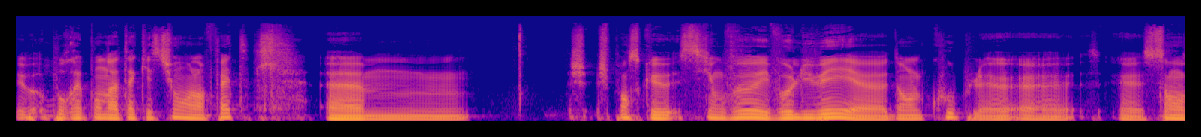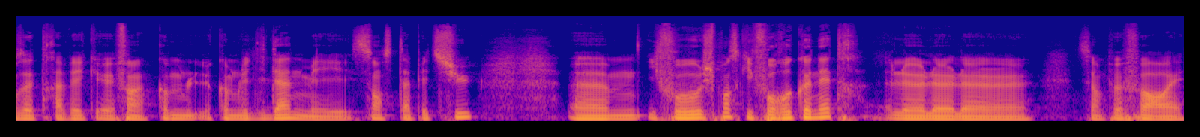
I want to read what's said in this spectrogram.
Et Pour répondre à ta question, en fait, euh, je, pense que si on veut évoluer euh, dans le couple euh, euh, sans être avec, enfin, comme, le- comme le dit Dan, mais sans se taper dessus, euh, il faut, je pense qu'il faut reconnaître le. le- le- c'est un peu fort, ouais.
